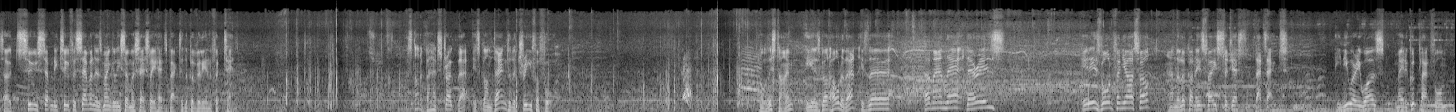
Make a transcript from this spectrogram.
So 272 for 7 as Mangaliso Mosehle heads back to the pavilion for 10. It's not a bad stroke that. It's gone down to the tree for 4. Oh, this time he has got hold of that. Is there a man there? There is. It is Vaughan van Jaarsveld, and the look on his face suggests that that's out. He knew where he was, made a good platform,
